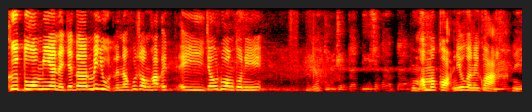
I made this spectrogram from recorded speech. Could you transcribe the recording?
คือตัวเมียเนี่ยจะเดินไม่หยุดเลยนะผู้ชมครับไอไอเจ้าดวงตัวนี้ผมเอามาเกาะนิ้วกันดีกว่า นี่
